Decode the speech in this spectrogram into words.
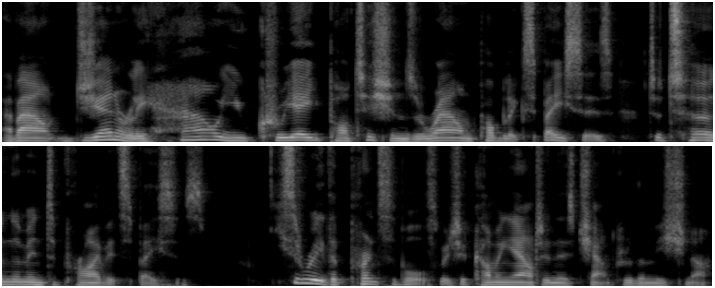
about generally how you create partitions around public spaces to turn them into private spaces. These are really the principles which are coming out in this chapter of the Mishnah.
